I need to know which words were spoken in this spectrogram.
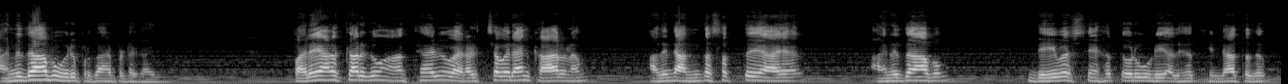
അനുതാപം ഒരു പ്രധാനപ്പെട്ട കാര്യമാണ് പല ആൾക്കാർക്കും ആധ്യാത്മിക വരൾച്ച വരാൻ കാരണം അതിന്റെ അന്തസത്തയായ അനുതാപം ദൈവസ്നേഹത്തോടു കൂടി അദ്ദേഹത്തിന് ഇല്ലാത്തതും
